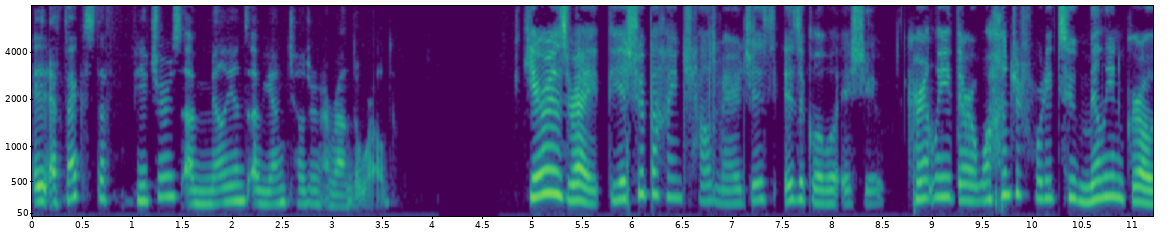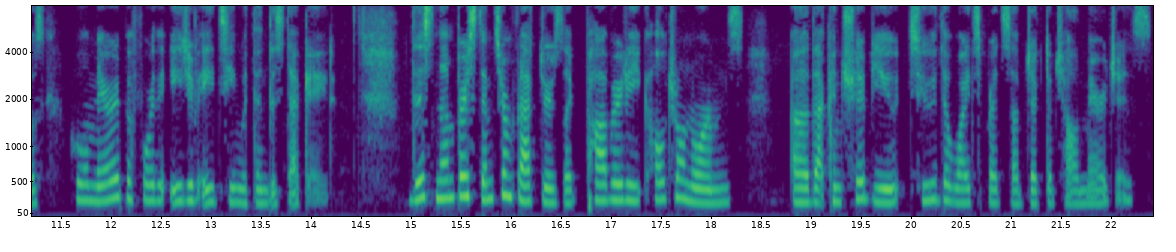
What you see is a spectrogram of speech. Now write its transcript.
It affects the futures of millions of young children around the world. Kira is right. The issue behind child marriages is a global issue. Currently, there are 142 million girls who will marry before the age of 18 within this decade. This number stems from factors like poverty, cultural norms uh, that contribute to the widespread subject of child marriages.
